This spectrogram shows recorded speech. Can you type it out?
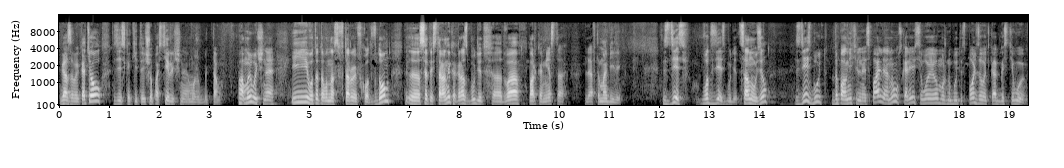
газовый котел, здесь какие-то еще постирочные, может быть, там помывочная. И вот это у нас второй вход в дом. Э, с этой стороны как раз будет э, два парка места для автомобилей. Здесь, вот здесь будет санузел. Здесь будет дополнительная спальня. Ну, скорее всего, ее можно будет использовать как гостевую.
